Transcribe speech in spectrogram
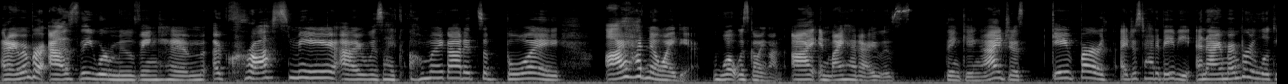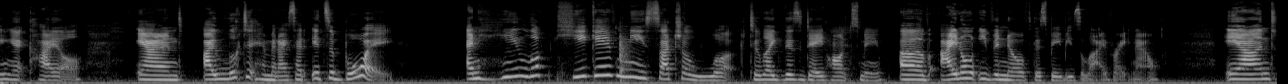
And I remember as they were moving him across me, I was like, "Oh my god, it's a boy." I had no idea what was going on. I in my head I was thinking I just gave birth. I just had a baby. And I remember looking at Kyle and I looked at him and I said, "It's a boy." And he looked he gave me such a look to like this day haunts me of I don't even know if this baby's alive right now. And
